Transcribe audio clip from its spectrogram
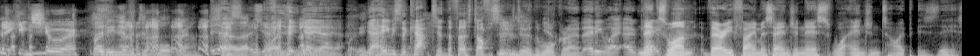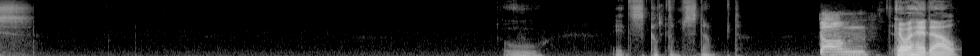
Making sure. But he never did walk round. So Yes, that's yeah, why. yeah, yeah, yeah. Yeah, he was the captain, the first officer who was doing the walk around. Anyway, okay. Next one. Very famous engine. This. What engine type is this? Ooh, it's got them stumped. Dong. Go ahead, Al.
